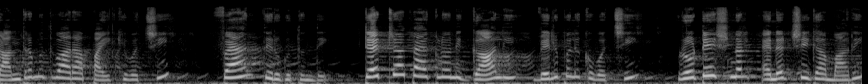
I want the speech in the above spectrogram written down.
రంధ్రము ద్వారా పైకి వచ్చి ఫ్యాన్ తిరుగుతుంది. టెట్రా ప్యాక్లోని గాలి వెలుపలకు వచ్చి రొటేషనల్ ఎనర్జీగా మారి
